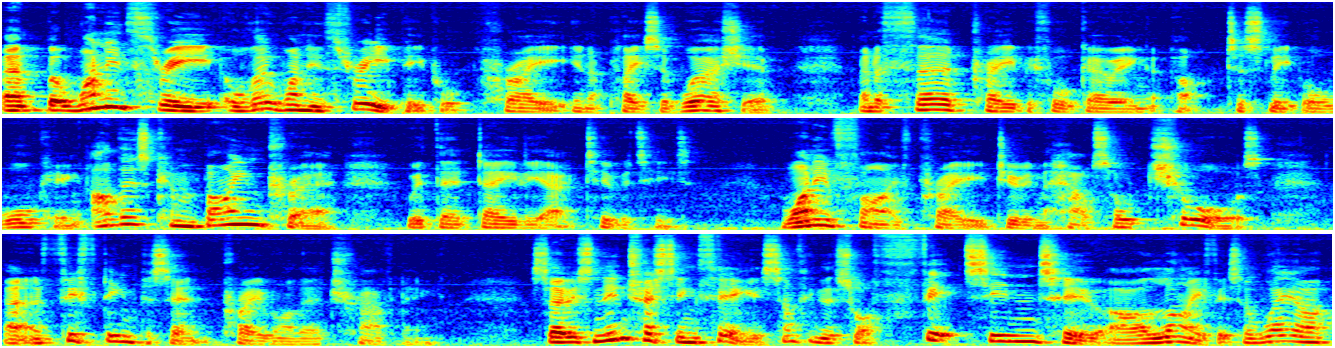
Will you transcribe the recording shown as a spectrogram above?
Um, but one in three, although one in three people pray in a place of worship, and a third pray before going up to sleep or walking, others combine prayer with their daily activities. One in five pray during the household chores, uh, and 15% pray while they're travelling. So it's an interesting thing. It's something that sort of fits into our life. It's a way our,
